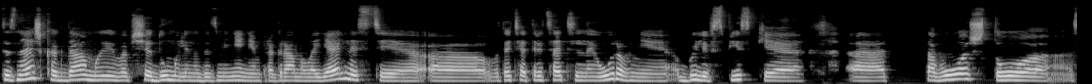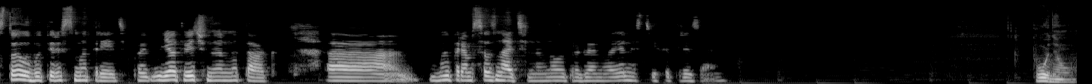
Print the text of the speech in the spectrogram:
Ты знаешь, когда мы вообще думали над изменением программы лояльности, а, вот эти отрицательные уровни были в списке а, того, что стоило бы пересмотреть. Я отвечу, наверное, так. Мы прям сознательно в новой программе лояльности их отрезаем. Понял.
